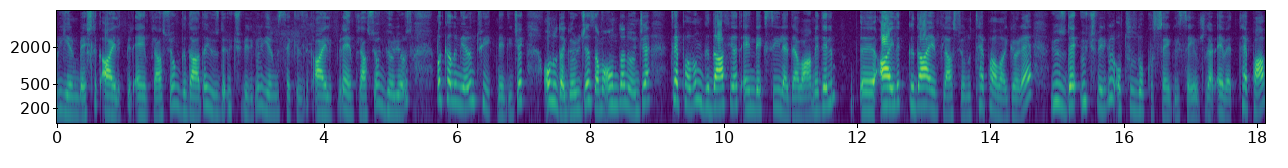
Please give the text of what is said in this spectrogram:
%5,25'lik aylık bir enflasyon, gıdada %3,28'lik aylık bir enflasyon görüyoruz. Bakalım yarın TÜİK ne diyecek? Onu da göreceğiz ama ondan önce TEPAV'ın gıda fiyat endeksiyle devam edelim. E, aylık gıda enflasyonu TEPAV'a göre %3,39 sevgili seyirciler. Evet TEPAV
